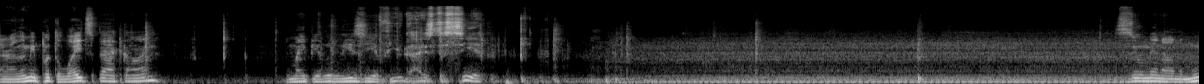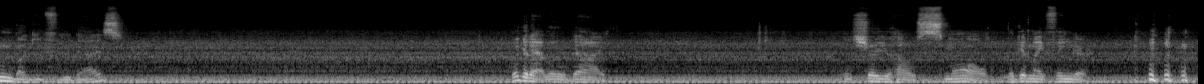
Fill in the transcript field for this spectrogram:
All right, let me put the lights back on. It might be a little easier for you guys to see it. Zoom in on the moon buggy for you guys. Look at that little guy. I'll show you how small. Look at my finger.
